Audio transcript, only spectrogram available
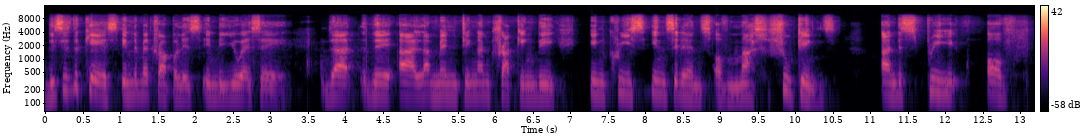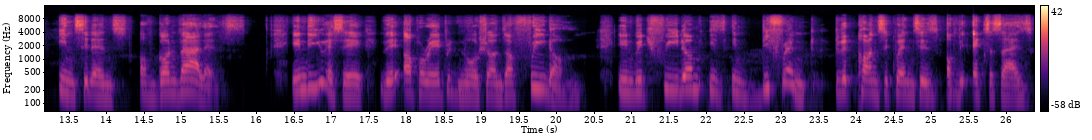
This is the case in the metropolis in the USA that they are lamenting and tracking the increased incidence of mass shootings and the spree of incidents of gun violence. In the USA, they operate with notions of freedom in which freedom is indifferent to the consequences of the exercise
